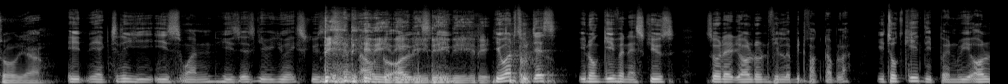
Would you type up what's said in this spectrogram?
So yeah. It actually he is one. He's just giving you excuses right now to all listening. He wants to just you know give an excuse so that you all don't feel a bit fucked up lah. It's okay, Deepan. We all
